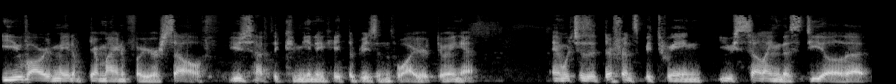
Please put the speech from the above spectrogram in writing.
you've already made up your mind for yourself. You just have to communicate the reasons why you're doing it. And which is a difference between you selling this deal that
